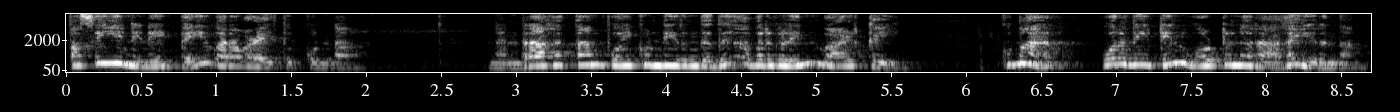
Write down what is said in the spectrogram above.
பசியின் நினைப்பை வரவழைத்துக் கொண்டான். நன்றாகத்தான் போய்கொண்டிருந்தது அவர்களின் வாழ்க்கை. குமார் ஒரு வீட்டில் ஓட்டுநராக இருந்தான்.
